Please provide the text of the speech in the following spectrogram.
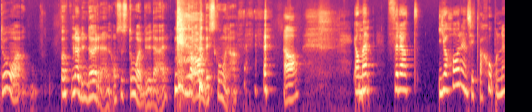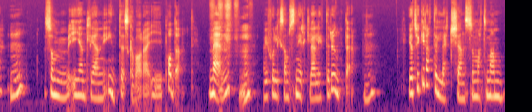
Då öppnar du dörren och så står du där. Ta av dig skorna. Ja. Ja, men för att jag har en situation som egentligen inte ska vara i podden. Men vi får liksom snirkla lite runt det. Jag tycker att det lätt känns som att man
